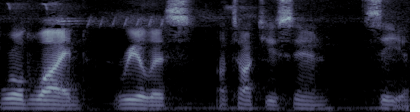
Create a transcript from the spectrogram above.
Worldwide. Realists. I'll talk to you soon. See you.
